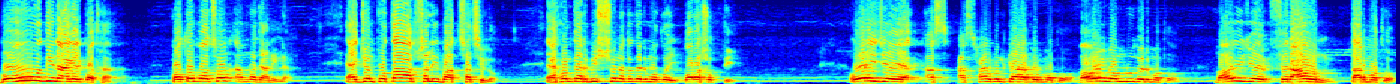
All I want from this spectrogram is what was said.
বহুদিন আগের কথা। কত বছর আমরা জানি না। একজন প্রতাপশালী বাচ্চা ছিল। এখনকার বিশ্ব নেতাদের মতোই, পরাশক্তি। ওই যে আস- আসহাবুল কাহাফের মতো, বা ওই নমরুদের মতো, বা ওই যে ফেরাউন তার মতো,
